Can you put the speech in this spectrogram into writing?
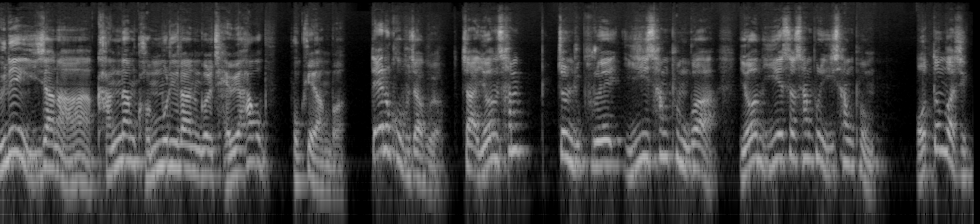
은행 이자나 강남 건물이라는 걸 제외하고 볼게요, 한번. 떼놓고 보자고요. 자, 연 3.6%의 이 상품과 연 2에서 3%의 이 상품. 어떤 것이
